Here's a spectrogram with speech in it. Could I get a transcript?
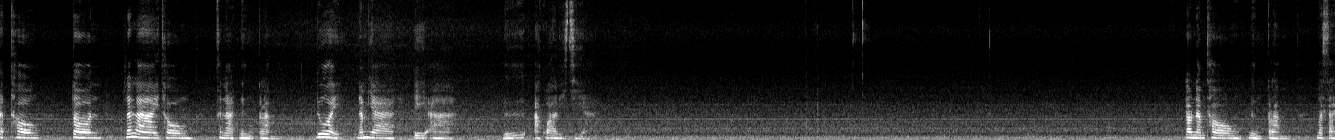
กัดทอง ตอนละลายทอง ขนาดหนึ่งกรัม ด้วยน้ำยา AR หรือ Aqua Regia เรานำทองหนึ่งกรัม มาใส่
